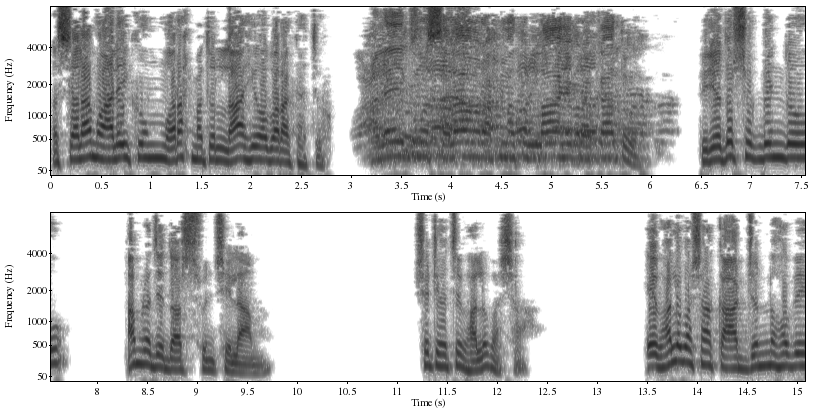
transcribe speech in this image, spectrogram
আসসালামু আলাইকুম ওরহমতুল্লাহ ওবরাকাত। আসসালাম রহমতুল্লাহ বরকাত প্রিয় দর্শক বিন্দু আমরা যে দর্শ শুনছিলাম সেটি হচ্ছে ভালোবাসা। এই ভালোবাসা কার জন্য হবে?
